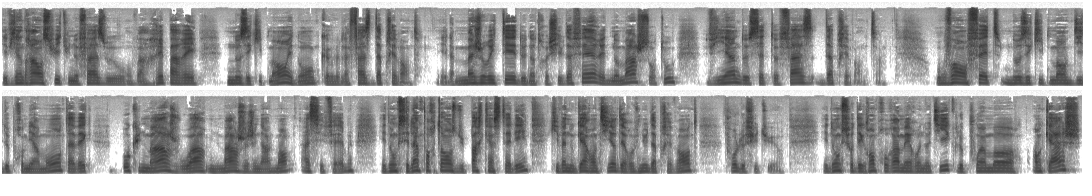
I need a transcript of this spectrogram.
Et viendra ensuite une phase où on va réparer nos équipements, et donc euh, la phase d'après-vente. Et la majorité de notre chiffre d'affaires et de nos marges surtout vient de cette phase d'après-vente on vend en fait nos équipements dits de première monte avec aucune marge, voire une marge généralement assez faible. Et donc, c'est l'importance du parc installé qui va nous garantir des revenus d'après-vente pour le futur. Et donc, sur des grands programmes aéronautiques, le point mort en cash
